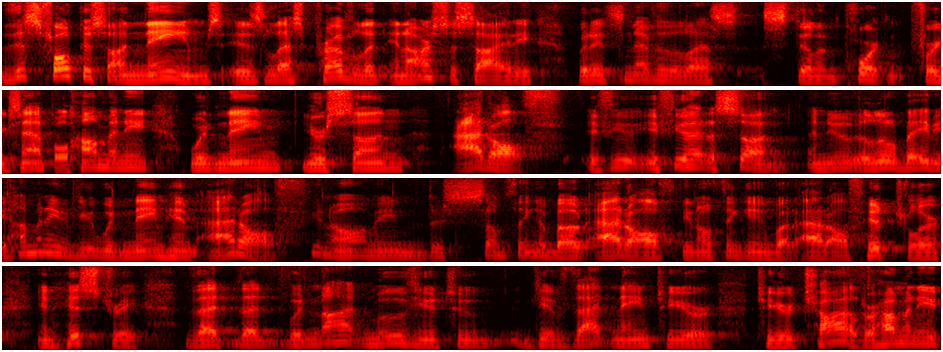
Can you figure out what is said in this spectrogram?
this focus on names is less prevalent in our society, but it's nevertheless still important. For example, how many would name your son Adolf if you, if you had a son, a, new, a little baby, how many of you would name him Adolf? You know, I mean, there's something about Adolf, you know, thinking about Adolf Hitler in history that, that would not move you to give that name to your, to your child. Or how many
